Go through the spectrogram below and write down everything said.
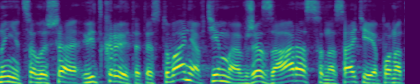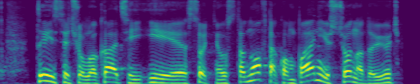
Нині це лише відкрите тестування. Втім, вже зараз на сайті є понад тисячу локацій і сотні установ та компаній, що надають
